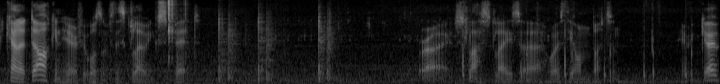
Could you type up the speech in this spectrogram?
Be kind of dark in here if it wasn't for this glowing spit. Right, last laser. Where's the on button? Here we go.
